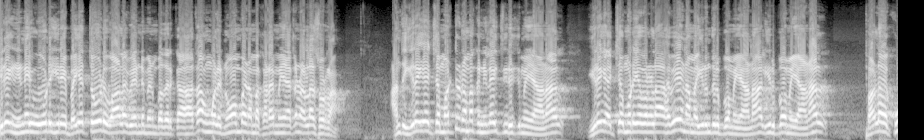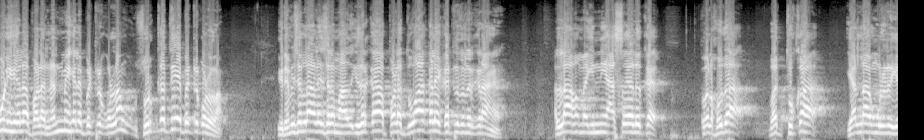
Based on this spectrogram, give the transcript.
இறை நினைவோடு இறை பயத்தோடு வாழ வேண்டும் என்பதற்காகத்தான் உங்களை நோன்பை நம்ம கடமையாக்க நல்லா சொல்கிறான் அந்த இறையச்சம் மட்டும் நமக்கு நிலைத்து இருக்குமேயானால் இறை அச்சமுடையவர்களாகவே நம்ம இருந்திருப்போமேயானால் இருப்போமையானால் பல கூலிகளை பல நன்மைகளை பெற்றுக்கொள்ளலாம் சொர்க்கத்தையே பெற்றுக்கொள்ளலாம். நபிசல்லா அலிஸ்லாம் அது இதற்காக பல துவாக்களை கற்று தந்திருக்கிறாங்க. அல்லாஹும இன்னி அசலுக்க வல் ஹுதா வத் துகா. எல்லாம் உங்களுடைய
